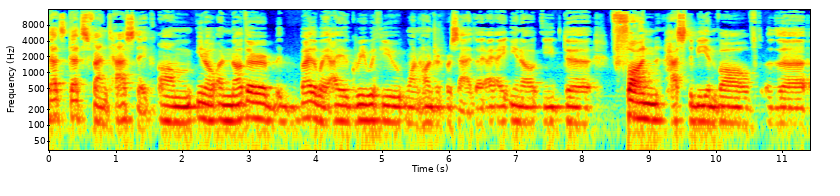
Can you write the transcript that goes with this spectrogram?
that's that's fantastic. Um, you know, another. By the way, I agree with you one hundred percent. I, you know, the fun has to be involved. The,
